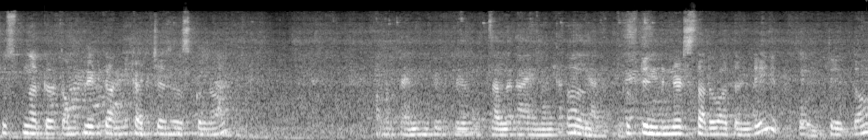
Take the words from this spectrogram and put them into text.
చూస్తున్నారు కదా కంప్లీట్గా అన్నీ కట్ చేసేసుకున్నాం. టెన్ ఫిఫ్టీన్ మినిట్స్ తర్వాత అండి తీద్దాం.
